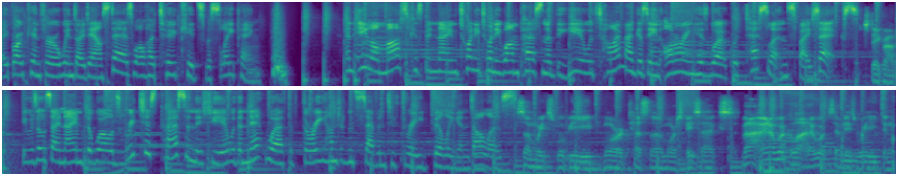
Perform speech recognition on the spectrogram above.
They broke in through a window downstairs while her two kids were sleeping. And Elon Musk has been named 2021 Person of the Year with Time magazine honouring his work with Tesla and SpaceX. Stay grounded. He was also named the world's richest person this year with a net worth of $373 billion. Some weeks will be more Tesla, more SpaceX. But I mean, I work a lot. I work seven days a week and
